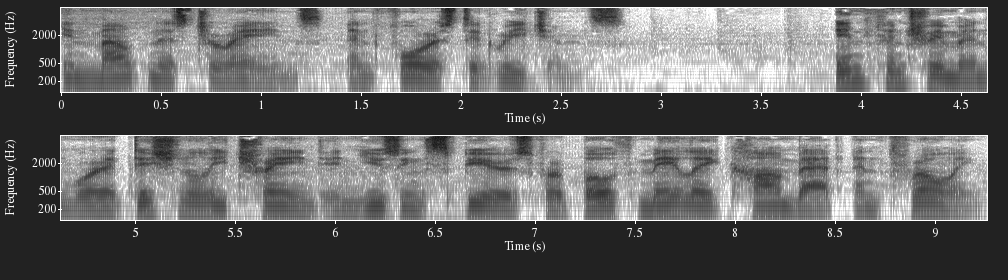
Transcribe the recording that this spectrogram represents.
in mountainous terrains and forested regions. Infantrymen were additionally trained in using spears for both melee combat and throwing,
